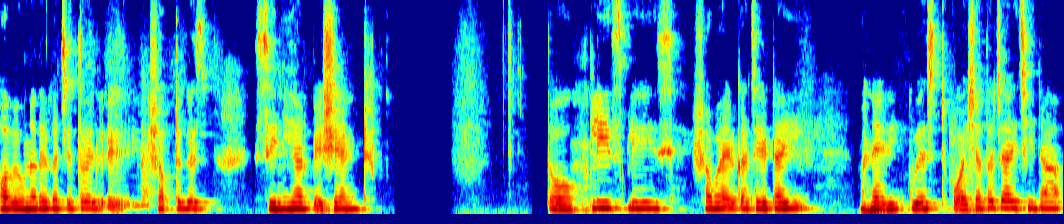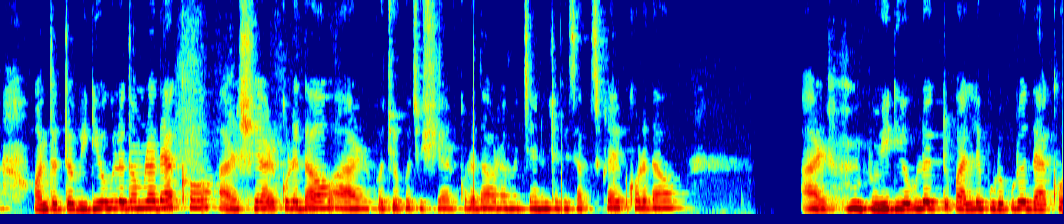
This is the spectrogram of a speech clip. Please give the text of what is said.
হবে ওনাদের কাছে তো সব থেকে সিনিয়র পেশেন্ট তো প্লিজ প্লিজ সবাইয়ের কাছে এটাই মানে রিকোয়েস্ট পয়সা তো চাইছি না, অন্তত ভিডিওগুলো তোমরা দেখো আর শেয়ার করে দাও আর প্রচুর প্রচুর শেয়ার করে দাও আর আমার চ্যানেলটাকে সাবস্ক্রাইব করে দাও। আর ভিডিওগুলো একটু পারলে পুরো পুরো দেখো,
